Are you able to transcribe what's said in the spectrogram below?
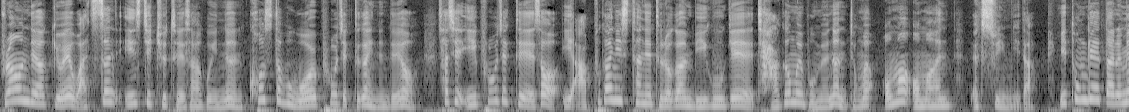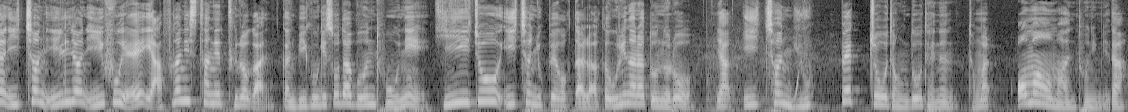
브라운 대학교의 Watson Institute에서 하고 있는 Cost of War project가 있는데요. 사실 이 프로젝트에서 이 아프가니스탄에 들어간 미국의 자금을 보면은 정말 어마어마한 액수입니다. 이 통계에 따르면 2001년 이후에 이 아프가니스탄에 들어간, 그러니까 미국이 쏟아부은 돈이 2조 2,600억 달러, 그러니까 우리나라 돈으로 약 2,600조 정도 되는 정말 어마어마한 돈입니다.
